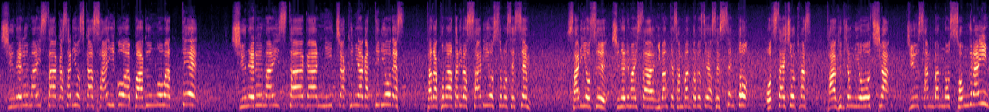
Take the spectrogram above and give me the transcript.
シュネルマイスターかサリオスか。最後は馬群を割ってシュネルマイスターが2着に上がっているようです。ただこの辺りはサリオスとの接戦。サリオスシュネルマイスター2番手3番手ロスや接戦とお伝えしておきます。ターフビジョンに大内は13番のソングライン。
